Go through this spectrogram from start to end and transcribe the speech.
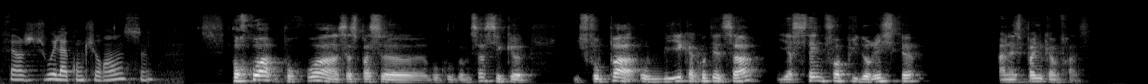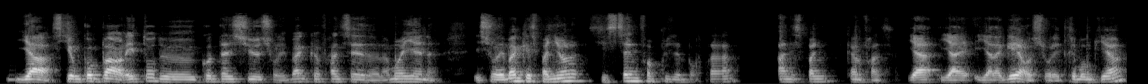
Faire jouer la concurrence. Pourquoi, pourquoi ça se passe beaucoup comme ça? C'est que il faut pas oublier qu'à côté de ça, il y a cinq fois plus de risques en Espagne qu'en France il y a, si on compare les taux de contentieux sur les banques françaises, la moyenne, et sur les banques espagnoles, c'est cinq fois plus important en Espagne qu'en France. Il y, a, il, y a, il y a la guerre sur les très bons clients.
